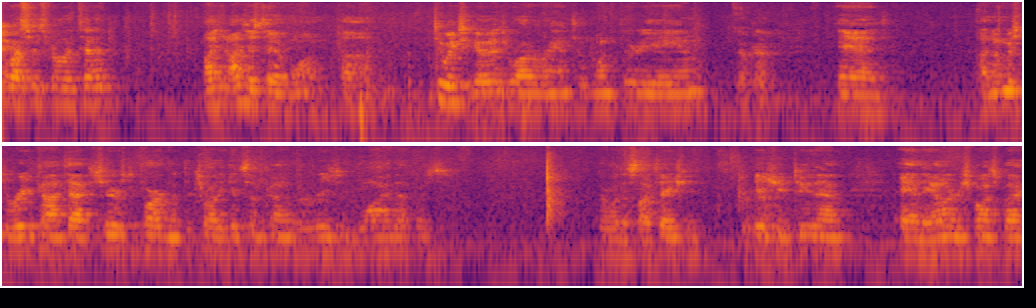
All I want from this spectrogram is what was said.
questions for Lieutenant? I, I just have one. Um, Two weeks ago, Edgewater ran to 1.30 AM, Okay. and I know Mr. Reed contacted the Sheriff's Department to try to get some kind of a reason why that was, there was a citation issued to them, and the only response back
